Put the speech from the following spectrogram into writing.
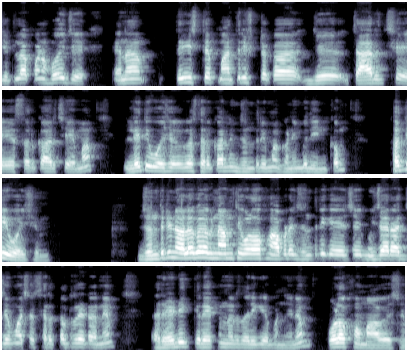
જેટલા પણ હોય છે, એના ત્રીસથી પાંત્રીસ ટકા જે ચાર્જ છે એ સરકાર છે એમાં લેતી હોય છે. સરકારની જંત્રીમાં ઘણી બધી ઇન્કમ થતી હોય છે. જંત્રીને અલગ અલગ નામથી ઓળખવામાં આપણે જંત્રી કહીએ છીએ, બીજા રાજ્યમાં છે સર્કલ રેટ અને રેડિક રેકનર તરીકે પણ એને ઓળખવામાં આવે છે.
